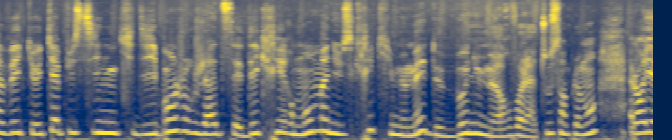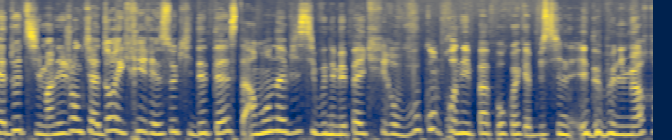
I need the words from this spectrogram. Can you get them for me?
avec Capucine qui dit Bonjour Jade, c'est d'écrire mon manuscrit qui me met de bonne humeur. Voilà, tout simplement. Alors, il y a deux teams, hein. les gens qui adorent écrire et ceux qui détestent. À mon avis, si vous n'aimez pas écrire, vous comprenez pas pourquoi Capucine est de bonne humeur.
